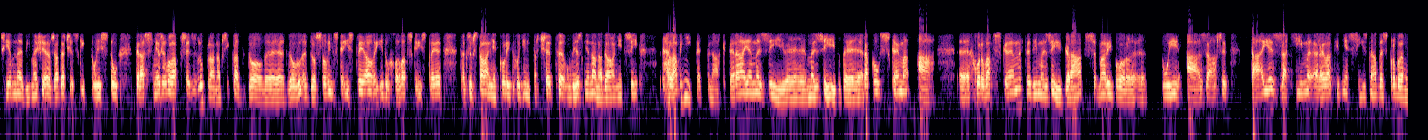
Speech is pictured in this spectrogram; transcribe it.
příjemné. Víme, že řada českých turistů, která směřovala přes Lubla, například do, eh, do, do slovinské Istrie, ale i do chorvatské Istrie, tak zůstala několik hodin trčet eh, uvězněna na dálnici. Hlavní tepna, která je mezi, eh, mezi eh, Rakouskem a eh, Chorvatskem, tedy mezi Grác, Maribor, Tuj a Zářeb, ta je zatím relativně sízná bez problémů.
